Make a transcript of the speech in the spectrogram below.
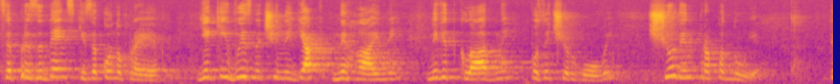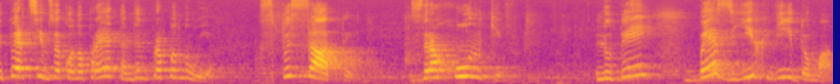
це президентський законопроект, який визначений як негайний, невідкладний, позачерговий. Що він пропонує? Тепер цим законопроектом він пропонує списати з рахунків людей без їх відома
